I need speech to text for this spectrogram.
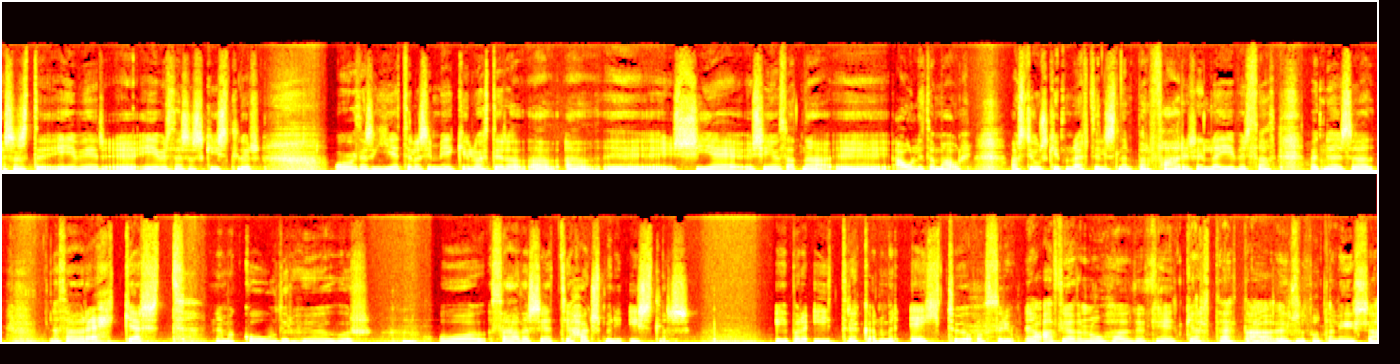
semst, yfir, yfir þessar skýslur og það sem ég tel að sé mikilvægt er að, að, að e, sé, séu þarna e, álitamál að stjórnskipunar eftirlýsnefn bara fari reyna yfir það. Vegna þess að, að það var ekkert nema góður hugur og það að setja hagsmunni Íslands ég bara ítrekka nummer 1, 2 og 3 já, af því að nú höfðu þið gert þetta eins og þú ert að lýsa.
